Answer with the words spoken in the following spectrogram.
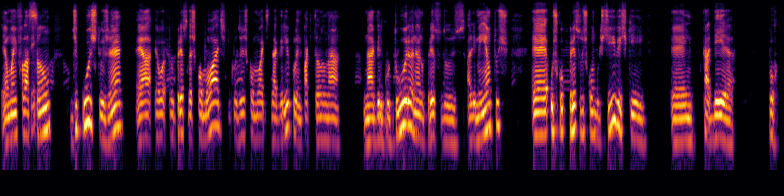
É uma inflação Sim. de custos, né? É, a, é, o preço das commodities, inclusive as commodities agrícolas, impactando na, na agricultura, né, no preço dos alimentos, é, os preços dos combustíveis, que é, cadeia por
